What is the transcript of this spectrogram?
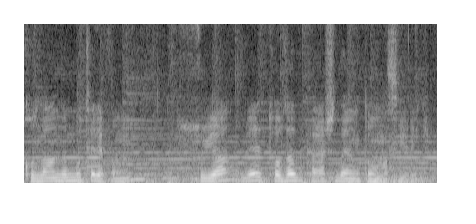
kullandığım bu telefonun suya ve toza karşı dayanıklı olması gerekiyor.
